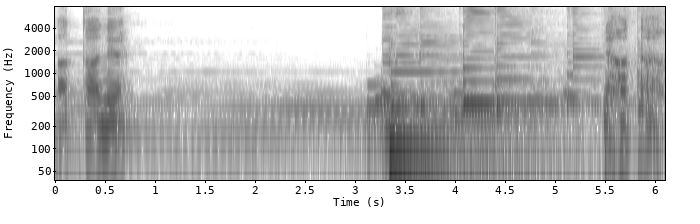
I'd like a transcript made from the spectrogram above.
Hatta ne? Hatta?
